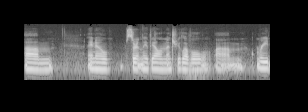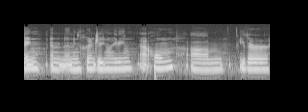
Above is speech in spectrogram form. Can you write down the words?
Um, I know certainly at the elementary level, um, reading and, and encouraging reading at home, um, either,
